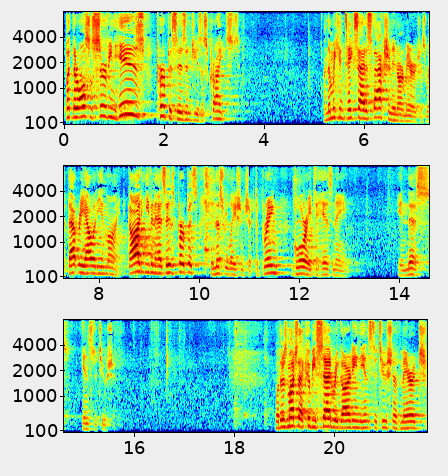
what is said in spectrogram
but they're also serving His purposes in Jesus Christ. And then we can take satisfaction in our marriages with that reality in mind. God even has His purpose in this relationship to bring glory to His name in this institution. Well, there's much that could be said regarding the institution of marriage.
